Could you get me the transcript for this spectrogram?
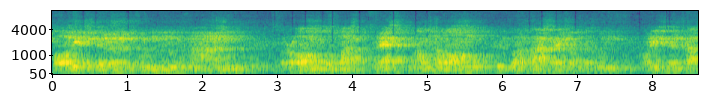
ขอเรียนเชิญคุณลุงหานร้องสมบัติและน้องๆซึ่งทอดผ้าไตรรองสกุลขอเรียนเชิญครับ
